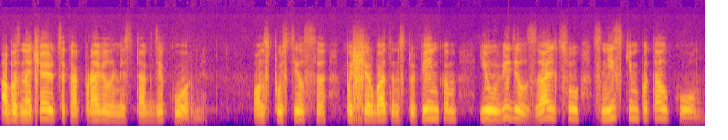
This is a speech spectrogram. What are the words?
обозначаются, как правило, места, где кормят. Он спустился по щербатым ступенькам и увидел зальцу с низким потолком,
